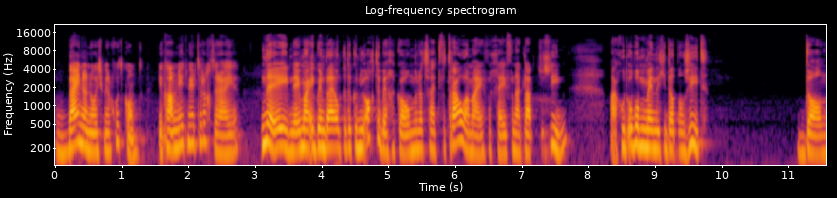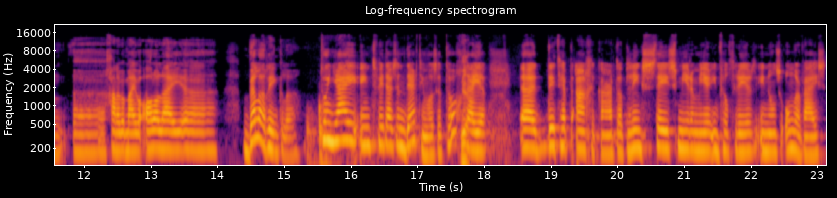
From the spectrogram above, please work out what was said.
bijna nooit meer goed komt. Je kan hem niet meer terugdraaien. Nee, nee, maar ik ben blij ook dat ik er nu achter ben gekomen. En dat zij het vertrouwen aan mij hebben gegeven. Nou, ik laat het je zien. Maar goed, op het moment dat je dat dan ziet... dan eh, gaan er bij mij wel allerlei eh, bellen rinkelen. Toen jij in 2013 was het toch? Ja. Zei je, eh, dit hebt aangekaart dat links steeds meer en meer infiltreert in ons onderwijs.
